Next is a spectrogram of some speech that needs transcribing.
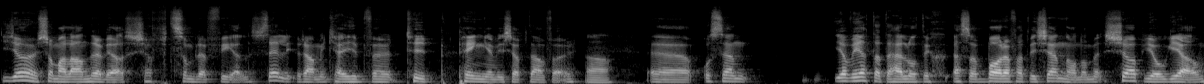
Gör som alla andra vi har köpt som blev fel. Sälj Rami Kaib för typ pengen vi köpte han för. Ja. Eh, och sen, jag vet att det här låter, alltså bara för att vi känner honom, men köp Yogi Yao.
